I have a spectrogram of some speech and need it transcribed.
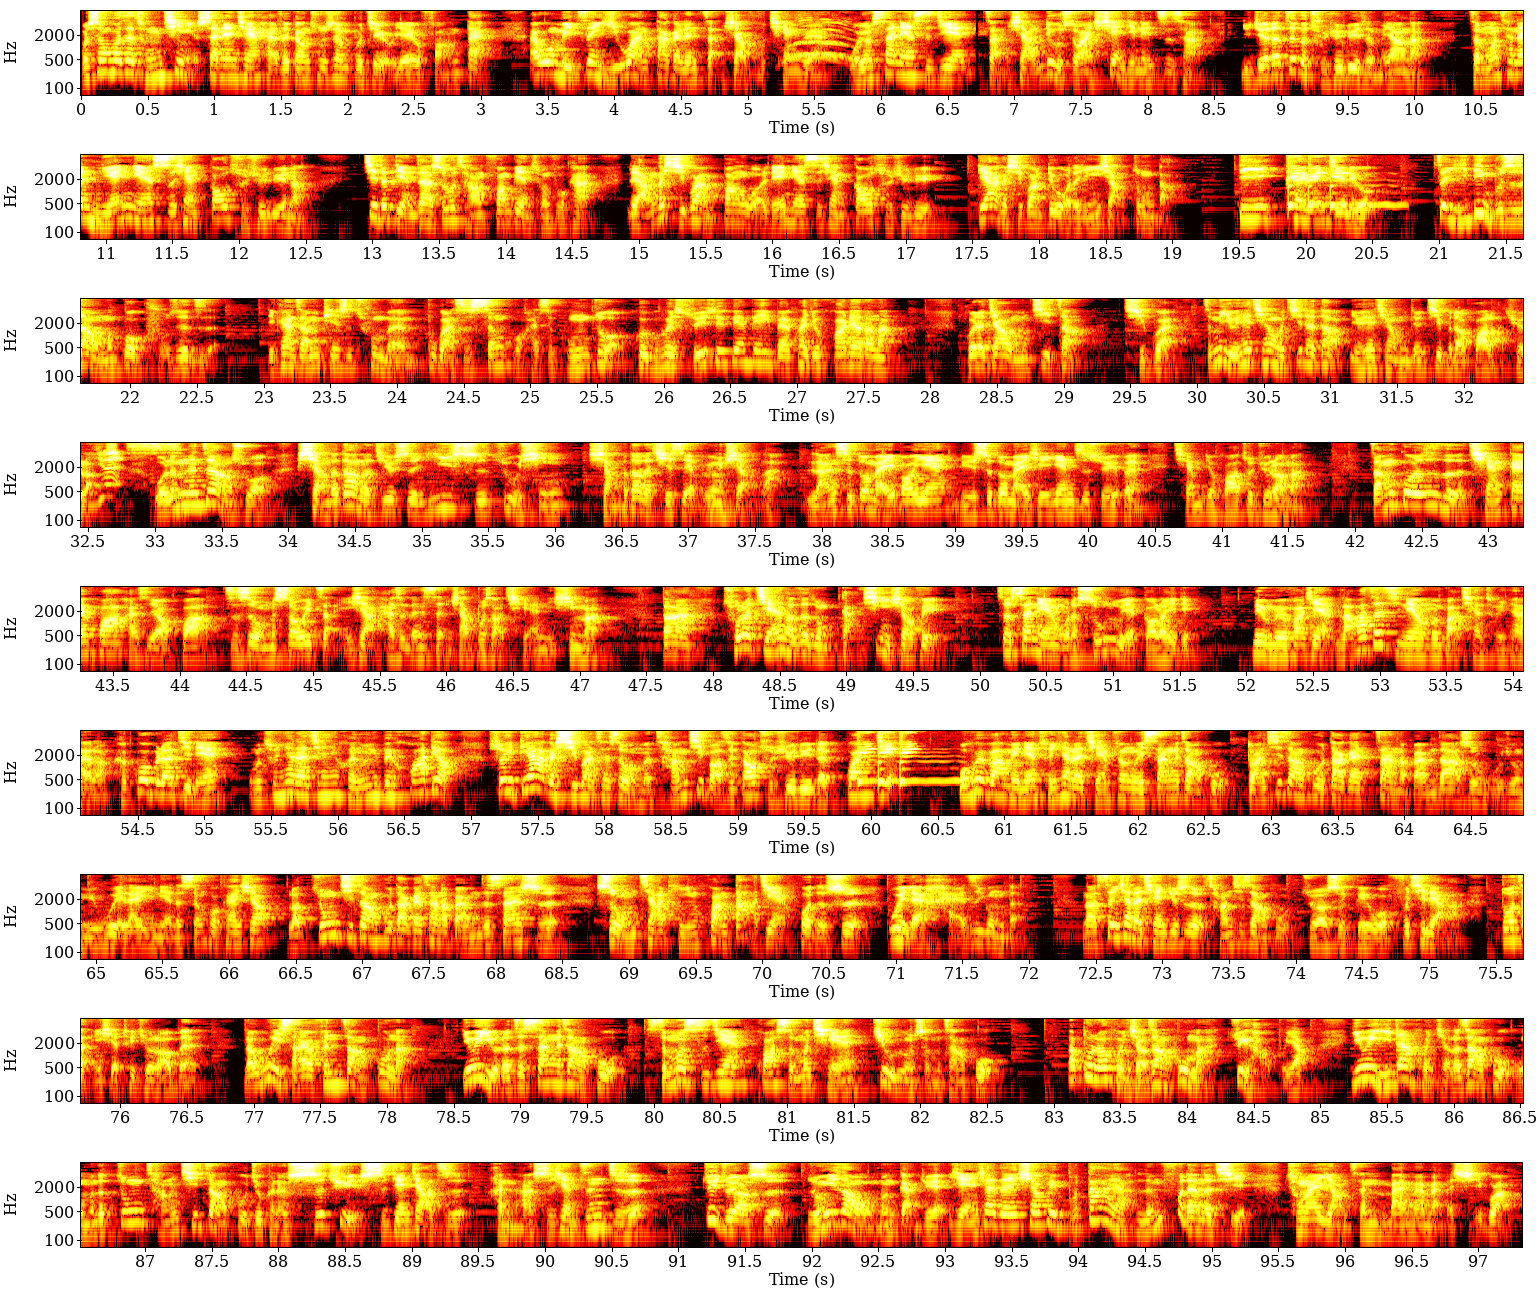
我生活在重庆，三年前孩子刚出生不久，也有房贷。而我每挣一万，大概能攒下五千元。我用三年时间攒下六十万现金类资产。你觉得这个储蓄率怎么样呢？怎么才能年年实现高储蓄率呢？记得点赞收藏，方便重复看。两个习惯帮我年年实现高储蓄率。第二个习惯对我的影响重大。第一，开源节流，这一定不是让我们过苦日子。你看咱们平时出门，不管是生活还是工作，会不会随随便便一百块就花掉了呢？回到家我们记账。奇怪，怎么有些钱我记得到，有些钱我们就记不到花哪去了？我能不能这样说？想得到的就是衣食住行，想不到的其实也不用想了。男士多买一包烟，女士多买一些胭脂水粉，钱不就花出去了吗？咱们过日子，钱该花还是要花，只是我们稍微攒一下，还是能省下不少钱，你信吗？当然，除了减少这种感性消费，这三年我的收入也高了一点。你有没有发现，哪怕这几年我们把钱存下来了，可过不了几年，我们存下来的钱就很容易被花掉。所以第二个习惯才是我们长期保持高储蓄率的关键。我会把每年存下的钱分为三个账户，短期账户大概占了百分之二十五，用于未来一年的生活开销；那中期账户大概占了百分之三十，是我们家庭换大件或者是未来孩子用的。那剩下的钱就是长期账户，主要是给我夫妻俩多攒一些退休老本。那为啥要分账户呢？因为有了这三个账户，什么时间花什么钱就用什么账户，那不能混淆账户嘛？最好不要，因为一旦混淆了账户，我们的中长期账户就可能失去时间价值，很难实现增值。最主要是容易让我们感觉眼下的消费不大呀，能负担得起，从而养成买买买的习惯。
